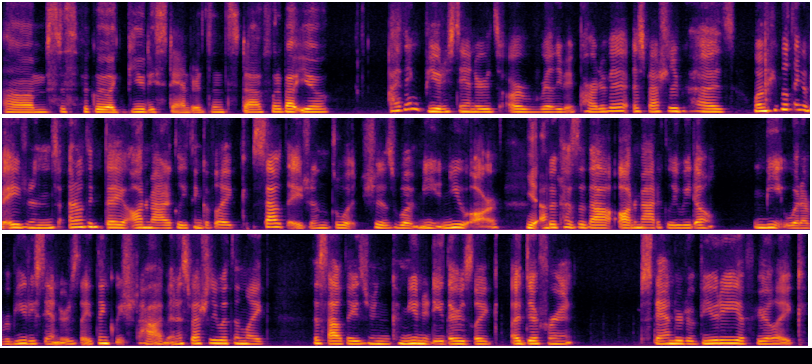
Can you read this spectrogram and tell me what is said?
um, specifically like beauty standards and stuff. What about you? I think beauty standards are a really big part of it, especially because when people think of Asians, I don't think they automatically think of like South Asians, which is what me and you are. Yeah. Because of that, automatically we don't meet whatever beauty standards they think we should have. And especially within like the South Asian community, there's like a different standard of beauty if you're like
